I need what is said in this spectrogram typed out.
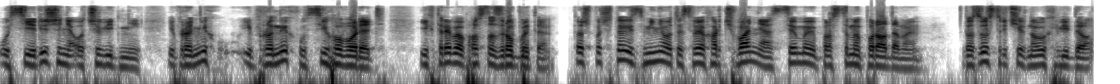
усі рішення очевидні, і про них, і про них усі говорять. Їх треба просто зробити. Тож почну змінювати своє харчування з цими простими порадами. До зустрічі в нових відео.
